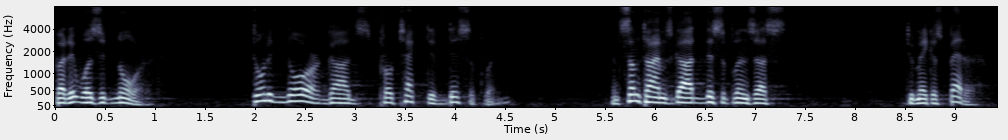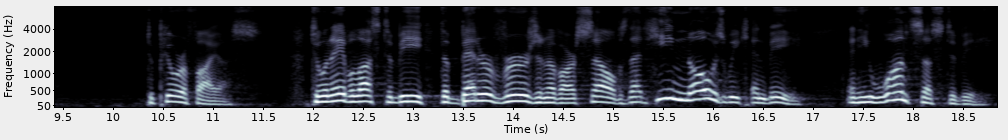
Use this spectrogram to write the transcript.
but it was ignored. Don't ignore God's protective discipline. And sometimes God disciplines us to make us better, to purify us, to enable us to be the better version of ourselves that He knows we can be and He wants us to be.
